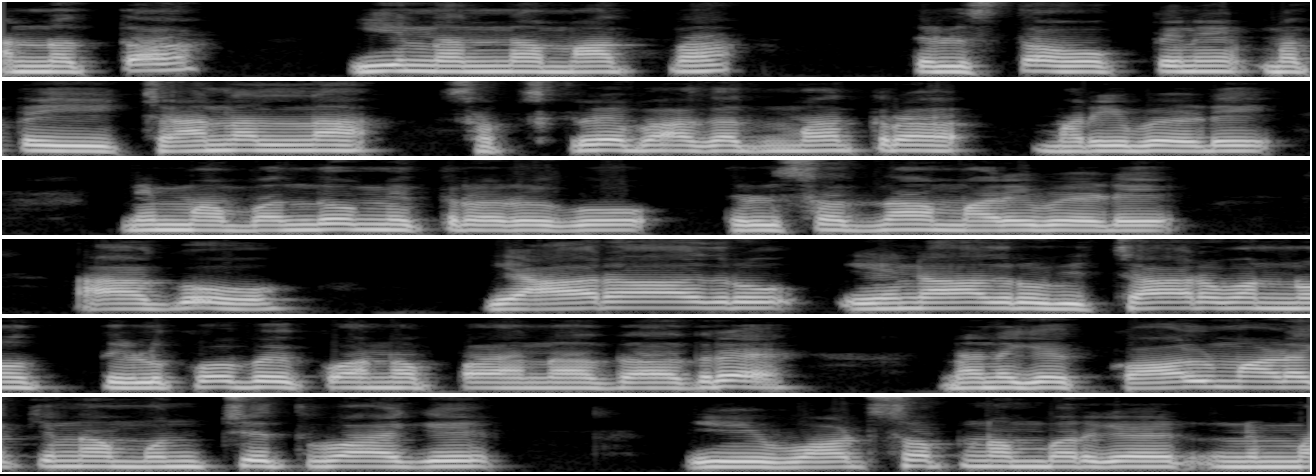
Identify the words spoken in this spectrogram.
ಅನ್ನುತ್ತಾ ಈ ನನ್ನ ಮಾತನ್ನ ತಿಳಿಸ್ತಾ ಹೋಗ್ತೀನಿ. ಮತ್ತೆ ಈ ಚಾನಲ್ನ ಸಬ್ಸ್ಕ್ರೈಬ್ ಆಗೋದು ಮಾತ್ರ ಮರಿಬೇಡಿ. ನಿಮ್ಮ ಬಂಧು ಮಿತ್ರರಿಗೂ ತಿಳಿಸೋದನ್ನ ಮರಿಬೇಡಿ. ಹಾಗೂ ಯಾರಾದರೂ ಏನಾದರೂ ವಿಚಾರವನ್ನು ತಿಳ್ಕೋಬೇಕು ಅನ್ನಪ್ಪ ಅನ್ನೋದಾದರೆ ನನಗೆ ಕಾಲ್ ಮಾಡೋಕ್ಕಿಂತ ಮುಂಚಿತವಾಗಿ ಈ ವಾಟ್ಸಪ್ ನಂಬರ್ಗೆ ನಿಮ್ಮ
